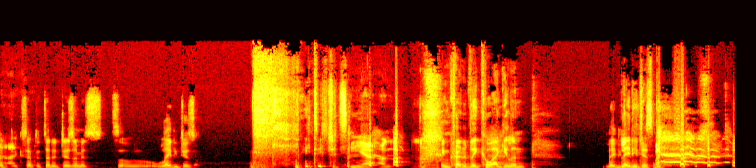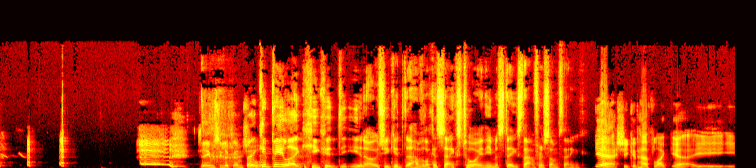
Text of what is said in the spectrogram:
word, except instead of jism, it's, it's uh, lady jism. lady just Yeah, um, incredibly coagulant Lady, lady jism. James, you look But unsure. it could be like he could, you know, she could have like a sex toy and he mistakes that for something. Yeah, she could have like yeah, y- y-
